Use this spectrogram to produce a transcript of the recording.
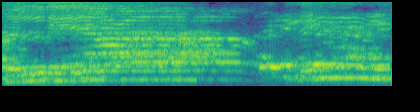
صل على سيدنا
